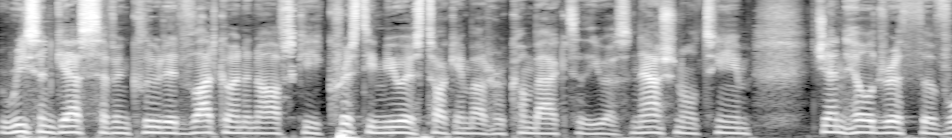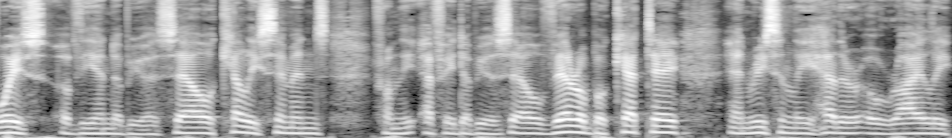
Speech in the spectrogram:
Recent guests have included Vlatko Andonovski, Kristie Mewis talking about her comeback to the U.S. national team, Jenn Hildreth, the voice of the NWSL, Kelly Simmons from the FAWSL, Vero Boquete, and recently Heather O'Reilly.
